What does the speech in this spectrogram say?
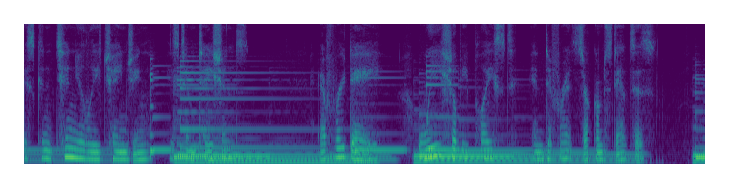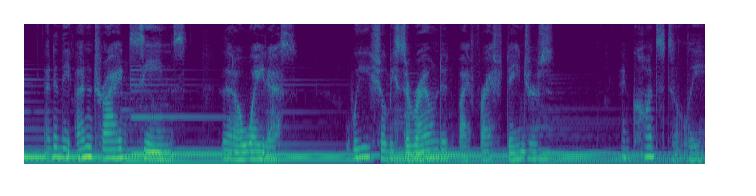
is continually changing his temptations. Every day, we shall be placed in different circumstances and in the untried scenes that await us. We shall be surrounded by fresh dangers and constantly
